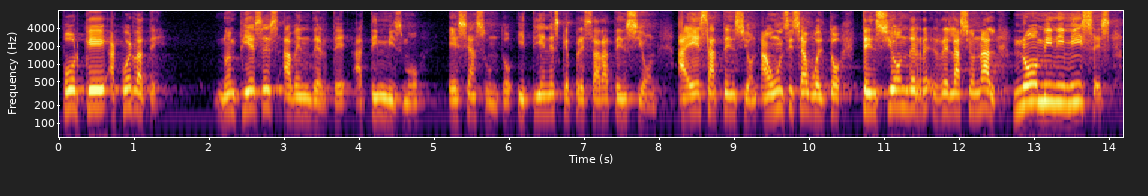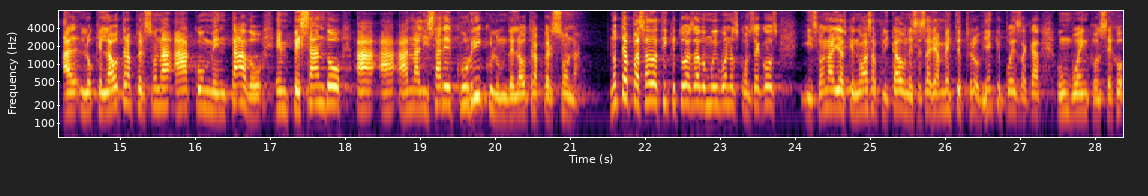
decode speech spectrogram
Porque acuérdate, no empieces a venderte a ti mismo ese asunto y tienes que prestar atención a esa tensión, aun si se ha vuelto tensión de relacional. No minimices a lo que la otra persona ha comentado, empezando a, a analizar el currículum de la otra persona. ¿No te ha pasado a ti que tú has dado muy buenos consejos y son áreas que no has aplicado necesariamente, pero bien que puedes sacar un buen consejo?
